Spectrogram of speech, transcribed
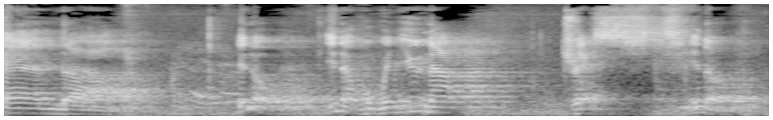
and uh, you know, you know, when you're not dressed, you know,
